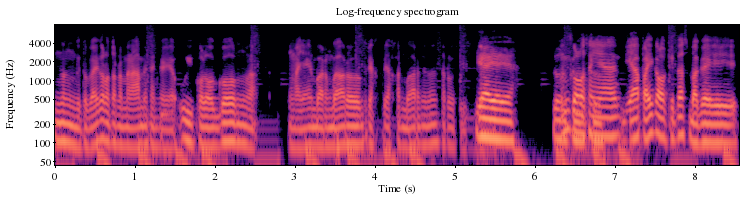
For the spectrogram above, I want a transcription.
seneng gitu. Baik kalau nonton rame-rame kan kayak, wih kalau gol nggak ngayain bareng-bareng, teriak-teriakan bareng itu kan seru sih. Ya ya ya. Mungkin kalau misalnya ya apalagi kalau kita sebagai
